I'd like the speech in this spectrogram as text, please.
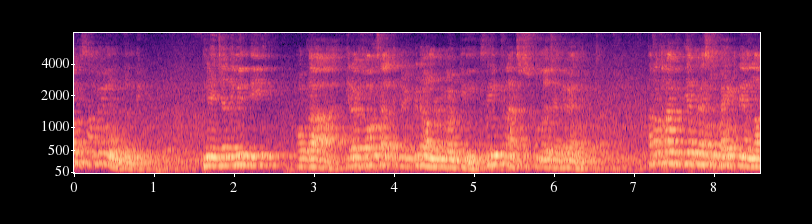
ఒక సమయం ఉంటుంది. నేను చదివింది ఒక ఇరవై సంవత్సరాల క్రితం ఇక్కడ ఉన్నటువంటి సెయింట్ ఫ్రాన్సిస్ స్కూల్లో చదివాను. తర్వాత నా విద్యాభ్యాసం బయట నేను లా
